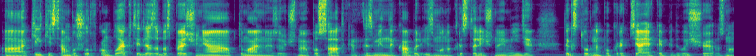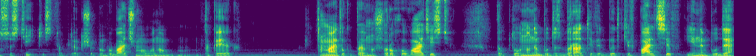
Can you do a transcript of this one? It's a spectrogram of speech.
а, кількість амбушур в комплекті для забезпечення оптимальної зручної посадки, змінний кабель із монокристалічної міді, текстурне покриття, яке підвищує зносостійкість. Тобто, якщо ми побачимо, воно таке, як має таку певну шороховатість, тобто воно не буде збирати відбитків пальців і не буде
